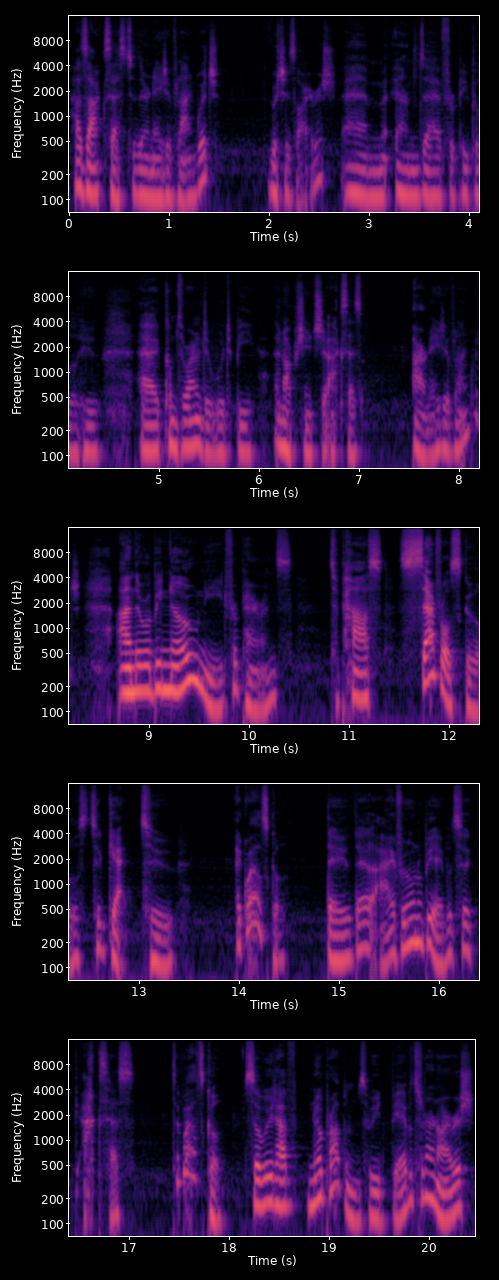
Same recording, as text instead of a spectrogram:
has access to their native language, which is Irish. Um, and uh, for people who uh, come to Ireland, it would be an opportunity to access our native language. And there will be no need for parents to pass several schools to get to a Gaelscoil they, they everyone would be able to access the school. So we'd have no problems. We'd be able to learn Irish,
